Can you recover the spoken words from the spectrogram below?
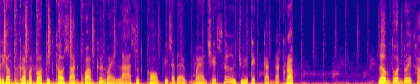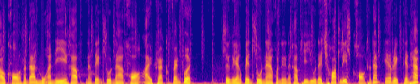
วัสดีครับ กลับมาเกาะติดข่าวสารความเคลื่อนไหวล่าสุดของปีศาจแดงแมนเชสเตอร์ยูไนเต็ดกันนะครับ เริ่มต้นด้วยข่าวของทางด้านมูอันนี่ครับ นักเตะศูนย์หน้าของ i t r a c k Frankfurt ซึ่งก็ยังเป็นศูนย์หน้าคนหนึ่งนะครับ ที่อยู่ในช็อตลิสต์ของทางด้านเอริกเทนฮัก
